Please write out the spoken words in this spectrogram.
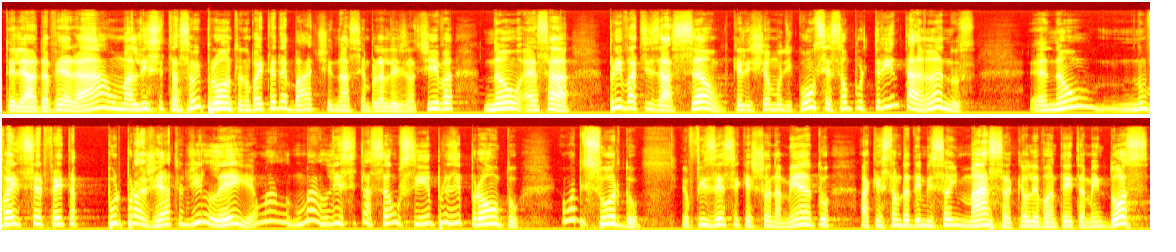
Telhado, haverá uma licitação e pronto, não vai ter debate na Assembleia Legislativa, não essa privatização, que eles chamam de concessão por 30 anos, é, não, não vai ser feita por projeto de lei, é uma, uma licitação simples e pronto. É um absurdo. Eu fiz esse questionamento, a questão da demissão em massa, que eu levantei também, dos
